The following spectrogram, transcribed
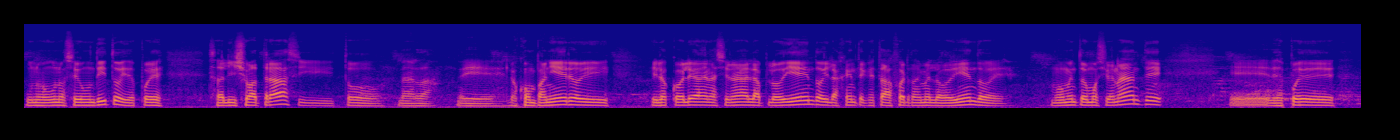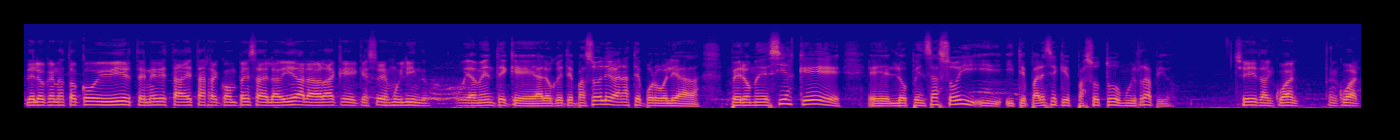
unos, unos segunditos y después salí yo atrás y todo, la verdad. eh, los compañeros y, y los colegas de Nacional aplaudiendo y la gente que estaba afuera también aplaudiendo. eh, un momento emocionante. Eh, después de, de lo que nos tocó vivir, tener esta, esta recompensa de la vida, la verdad que, que eso es muy lindo. Obviamente que a lo que te pasó le ganaste por goleada, pero me decías que eh, lo pensás hoy y, y te parece que pasó todo muy rápido. Sí, tal cual, tal cual.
